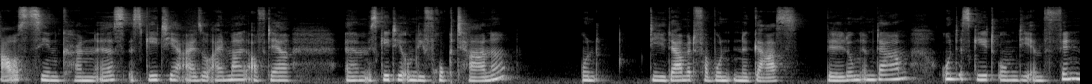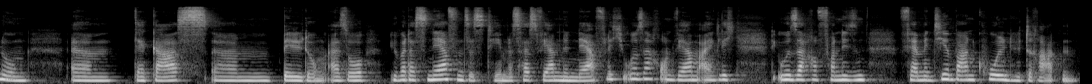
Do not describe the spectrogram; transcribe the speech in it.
rausziehen können, ist, es geht hier also einmal auf der, ähm, es geht hier um die Fructane und die damit verbundene Gasbildung im Darm und es geht um die Empfindung ähm, der Gasbildung, ähm, also über das Nervensystem. Das heißt, wir haben eine nervliche Ursache und wir haben eigentlich die Ursache von diesen fermentierbaren Kohlenhydraten.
